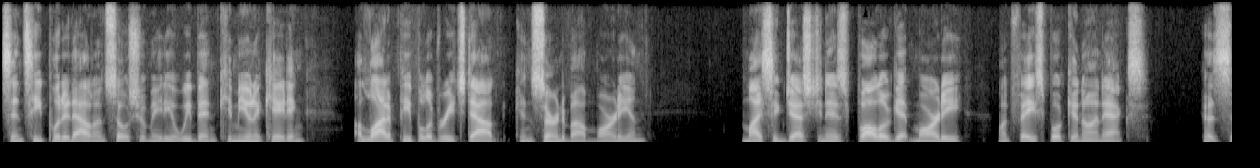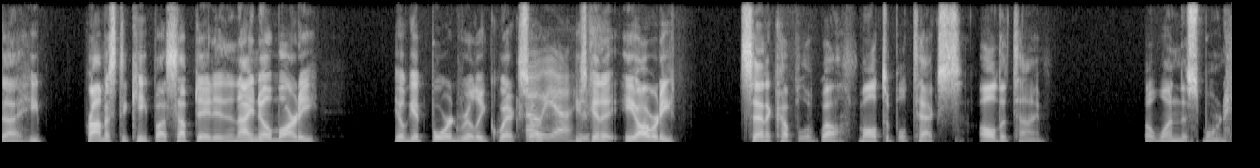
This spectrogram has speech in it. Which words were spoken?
since he put it out on social media, we've been communicating. A lot of people have reached out concerned about Marty, and my suggestion is follow Get Marty on Facebook and on X because uh, he promised to keep us updated. And I know Marty, he'll get bored really quick. So Oh, yeah, he's, he's- gonna. He already sent a couple of well, multiple texts all the time, but one this morning.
